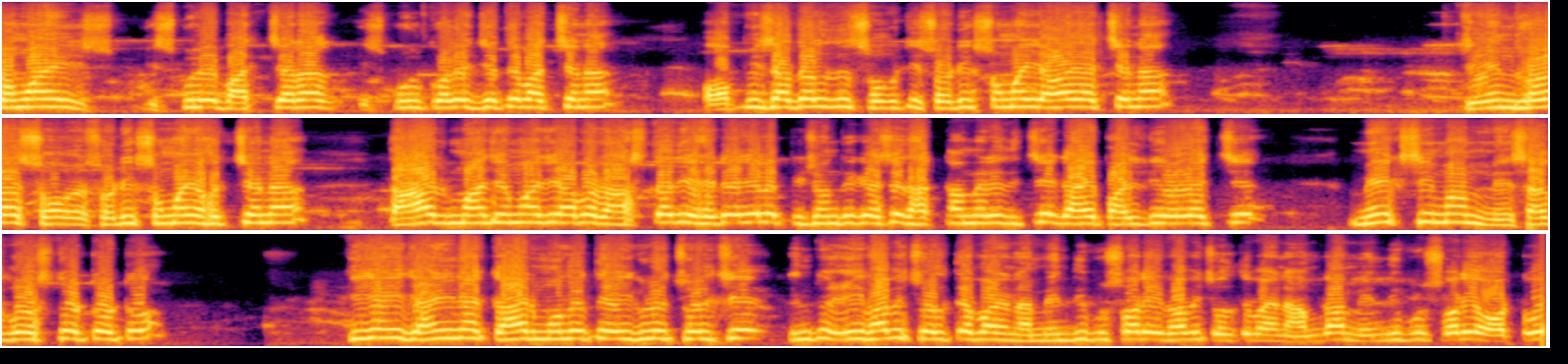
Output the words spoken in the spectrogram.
সময় স্কুলে বাচ্চারা স্কুল, কলেজ যেতে পারছে না, অফিস আদালতে সঠিক সময় যাওয়া যাচ্ছে না, ট্রেন ধরা সঠিক সময় হচ্ছে না, তার মাঝে মাঝে আবার রাস্তা দিয়ে হেঁটে গেলে পিছন থেকে এসে ধাক্কা মেরে দিচ্ছে, গায়ে পাল্টি হয়ে যাচ্ছে। ম্যাক্সিমাম নেশাগ্রস্ত টোটো কি জানি জানি না কার মদতে এইগুলো চলছে কিন্তু এইভাবে চলতে পারে না। মেদিনীপুর শহরে এইভাবে চলতে পারে না। আমরা মেদিনীপুর শহরে অটো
